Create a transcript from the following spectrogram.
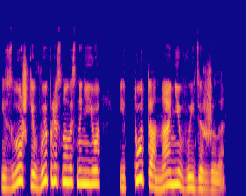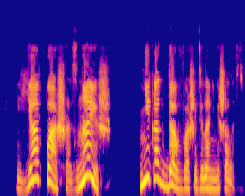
из ложки выплеснулась на нее, и тут она не выдержала. «Я, Паша, знаешь, никогда в ваши дела не мешалась.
